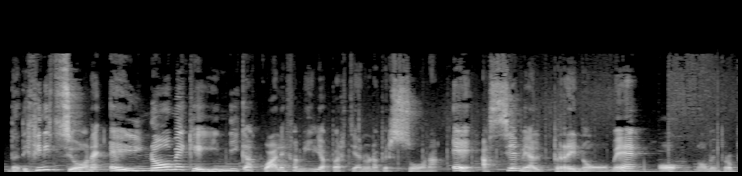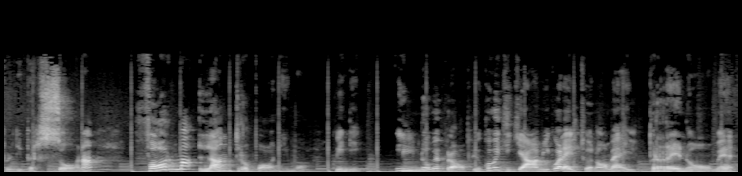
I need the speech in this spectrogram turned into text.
da definizione è il nome che indica a quale famiglia appartiene una persona e assieme al prenome o nome proprio di persona forma l'antroponimo. Quindi il nome proprio, come ti chiami, qual è il tuo nome, è il prenome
